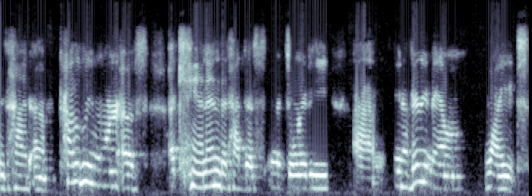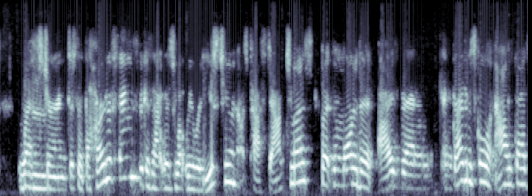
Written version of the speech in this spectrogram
we've had um, probably more of a canon that had this majority, um, you know, very male, white, Western mm-hmm. just at the heart of things because that was what we were used to and that was passed down to us. But the more that I've been in graduate school and out of grad,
